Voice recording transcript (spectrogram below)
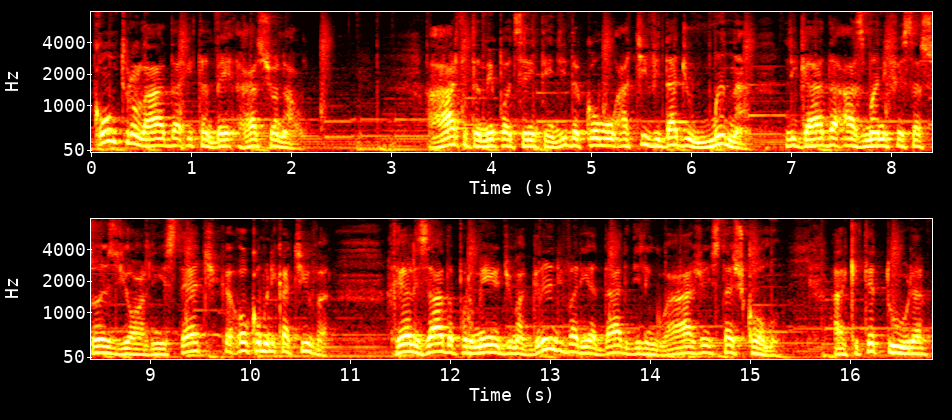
controlada e também racional. A arte também pode ser entendida como atividade humana ligada às manifestações de ordem estética ou comunicativa, realizada por meio de uma grande variedade de linguagens, tais como a arquitetura,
